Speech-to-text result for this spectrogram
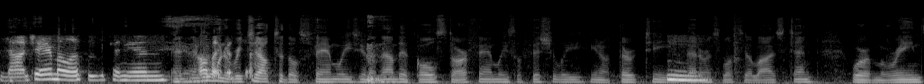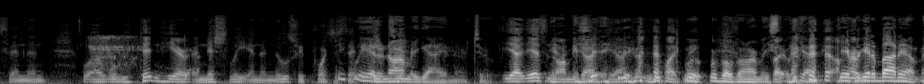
not JMLS's opinion. And, and we want to reach stuff. out to those families. You know, now they're Gold Star families officially. You know, 13 mm veterans lost their lives, 10 were Marines, and then uh, what we didn't hear initially in the news reports is that we had 18, an Army guy in there too. Yeah, there's an yeah. Army guy. Yeah. like we're, we're, both Army, so can't forget about him.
